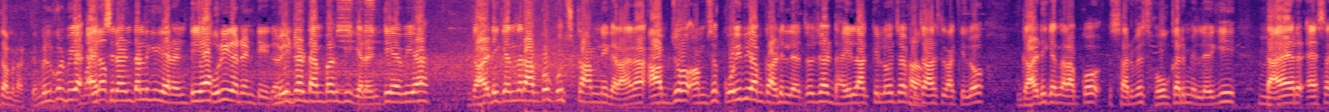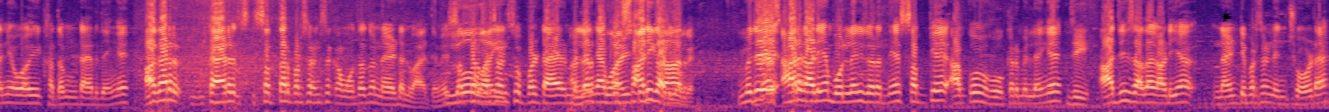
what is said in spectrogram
दम रखते हैं। बिल्कुल भैया मतलब- एक्सीडेंटल की गारंटी है। पूरी गारंटी है मीटर टेम्पर की गारंटी है भैया। गाड़ी के अंदर आपको कुछ काम नहीं कराना। आप जो हमसे कोई भी आप गाड़ी लेते हो चाहे ढाई लाख किलो चाहे हाँ। पचास लाख किलो गाड़ी के अंदर आपको सर्विस होकर मिलेगी। हम्म। टायर ऐसा नहीं होगा कि खत्म टायर देंगे। अगर टायर सत्तर परसेंट से कम होता तो नए डलवाए थे। सत्तर परसेंट से ऊपर टायर मिलेंगे आपको सारी गाड़ी गाड़ियों के मुझे हर गाड़ियाँ बोलने की ज़रूरत नहीं है सबके आपको होकर मिलेंगे। जी। आज ही ज़्यादा गाड़ियाँ 90 परसेंट इंश्योर्ड है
